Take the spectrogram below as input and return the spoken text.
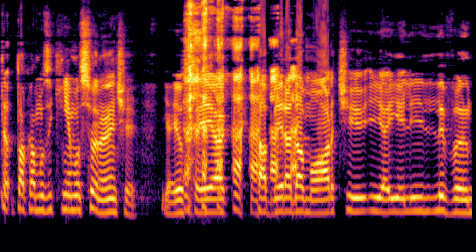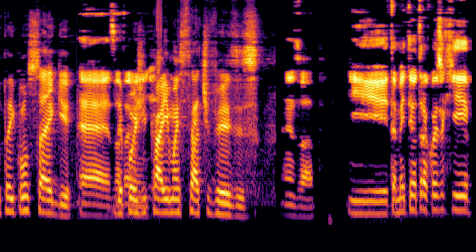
to- toca a musiquinha emocionante. E aí eu sei a tá à beira da morte e aí ele levanta e consegue. É, exatamente. Depois de cair mais sete vezes. Exato. E também tem outra coisa que,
